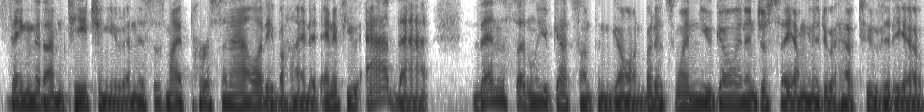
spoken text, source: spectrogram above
thing that i'm teaching you and this is my personality behind it and if you add that then suddenly you've got something going but it's when you go in and just say i'm going to do a how-to video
